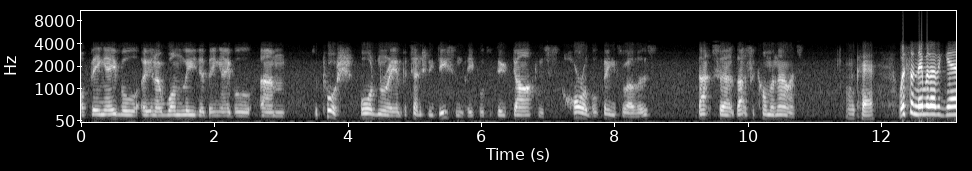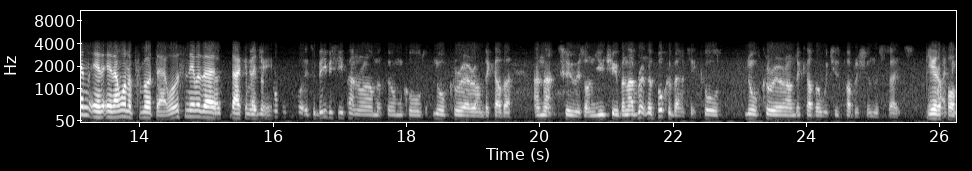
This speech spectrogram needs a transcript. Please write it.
of being able, you know, one leader being able um, to push ordinary and potentially decent people to do dark and horrible things to others, that's a, that's a commonality. Okay. What's the name of that again? And, and I want to promote that. What was the name of that uh, documentary? It's a BBC Panorama film called North Korea Undercover, and that too is on YouTube. And I've written a book about it called North Korea Undercover, which is published in the States. Beautiful.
